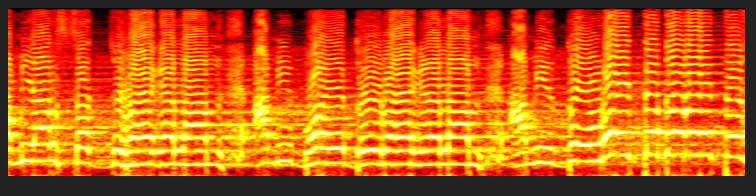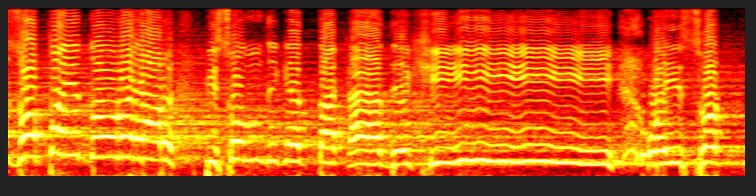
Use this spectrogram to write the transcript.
আমি আর সাহায্য হয়ে গেলাম, আমি ভয়ে দৌড়ায় গেলাম, আমি দৌড়াই দৌড়াইতে দৌড়াইতে, যতই দৌড়াই আর পিছন দিকে তাকায় দেখি, ওই ছোট্ট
